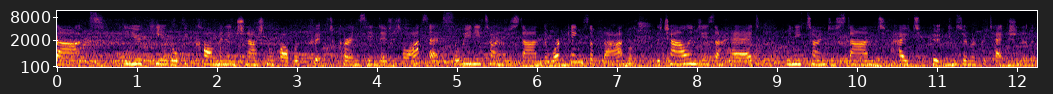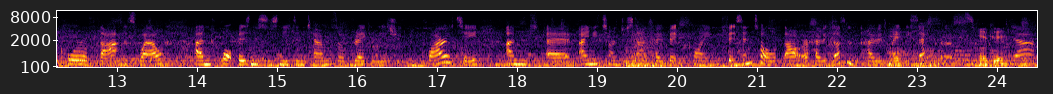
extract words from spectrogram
that the UK will become an international hub of cryptocurrency and digital assets. So we need to understand the workings of that, nice. the challenges ahead. We need to understand how to put consumer protection at the core of that as well, and what businesses need in terms of regulatory clarity. And uh, I need to understand how Bitcoin fits into all of that, or how it doesn't, how it yeah. might be separate. Okay. Yeah.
